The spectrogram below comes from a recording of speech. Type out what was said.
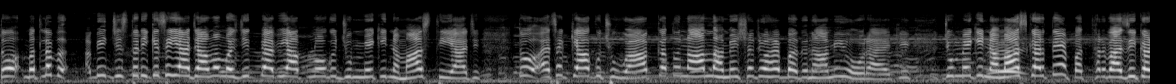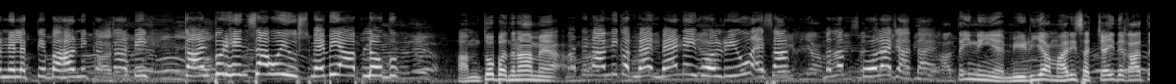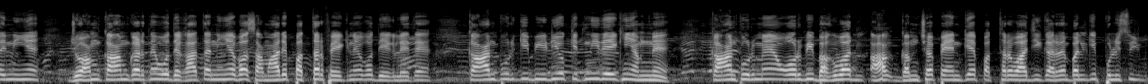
तो मतलब अभी जिस तरीके से यहाँ जामा मस्जिद पे अभी आप लोग जुम्मे की नमाज़ थी आज तो ऐसा क्या कुछ हुआ? आपका तो नाम हमेशा जो है बदनामी हो रहा है कि जुम्मे की नमाज़ करते हैं, पत्थरबाजी करने लगते बाहर निकल कर। अभी कानपुर हिंसा हुई, उसमें भी आप लोग हम तो बदनाम है। बदनामी का मैं मैं नहीं बोल रही हूँ ऐसा मतलब बोला जाता है। दिखाता ही नहीं है। मीडिया हमारी सच्चाई दिखाता ही नहीं है। जो हम काम करते हैं वो दिखाता नहीं है। बस हमारे पत्थर फेंकने को देख लेते हैं। कानपुर की वीडियो कितनी देखी हमने? कानपुर में और भी भगवान गमछा पहन के पत्थरबाजी कर रहे हैं बल्कि पुलिस भी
